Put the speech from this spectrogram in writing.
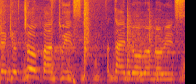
Make you jump and twist. And time you don't run no reeds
